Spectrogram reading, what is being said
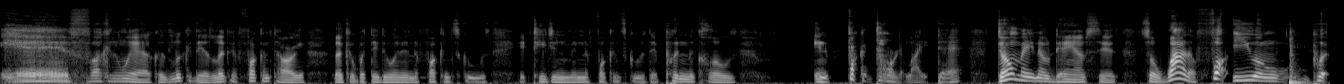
yeah, fucking well. Cause look at this. Look at fucking Target. Look at what they're doing in the fucking schools. They're teaching them in the fucking schools. They're putting the clothes in fucking Target like that. Don't make no damn sense. So why the fuck you gonna put?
